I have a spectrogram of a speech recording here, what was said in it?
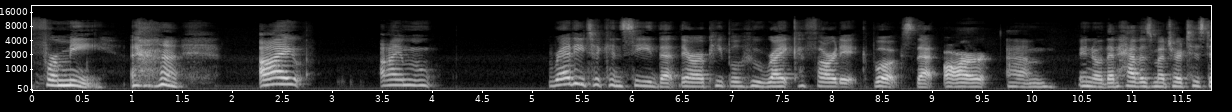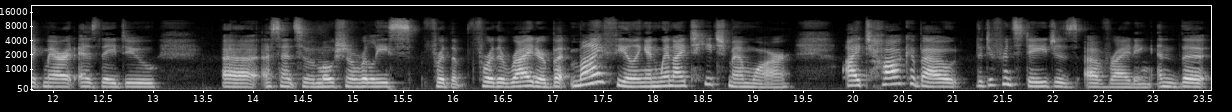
For me, I I'm ready to concede that there are people who write cathartic books that are, um, you know, that have as much artistic merit as they do uh, a sense of emotional release for the for the writer. But my feeling, and when I teach memoir, I talk about the different stages of writing and the,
